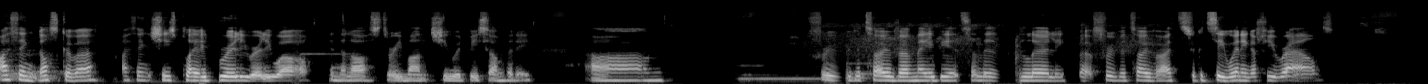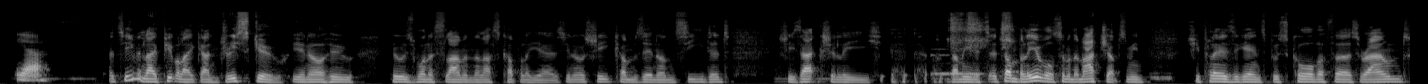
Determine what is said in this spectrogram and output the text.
I think Noskova. I think she's played really, really well in the last three months. She would be somebody. Um, Fruhvirtova, maybe it's a little early, but Fruhvirtova, I could see winning a few rounds. Yeah. It's even like people like Andreescu, you know, who who has won a slam in the last couple of years. You know, she comes in unseeded. She's actually, I mean, it's it's unbelievable some of the matchups. I mean, she plays against Bouzkova first round,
